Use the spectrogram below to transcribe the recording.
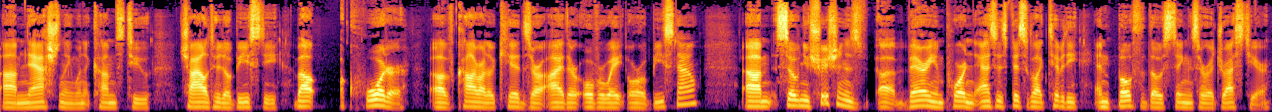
um, nationally when it comes to childhood obesity. About a quarter of Colorado kids are either overweight or obese now. Um, so nutrition is uh, very important, as is physical activity, and both of those things are addressed here.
